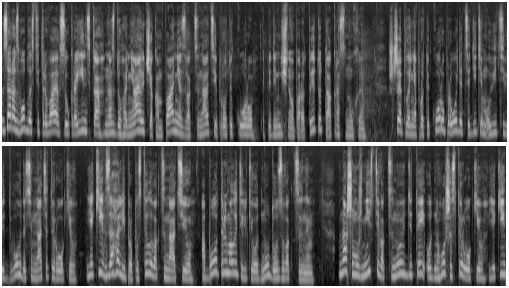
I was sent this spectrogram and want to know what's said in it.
Зараз в області триває всеукраїнська наздоганяюча кампанія з вакцинації проти кору, епідемічного паротиту та краснухи. Щеплення проти кору проводяться дітям у віці від 2 до 17 років, які взагалі пропустили вакцинацію або отримали тільки одну дозу вакцини. В нашому ж місті вакцинують дітей 1-6 років, які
